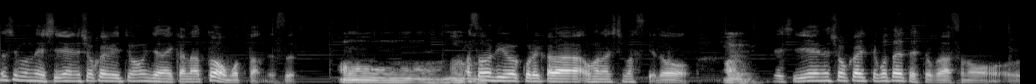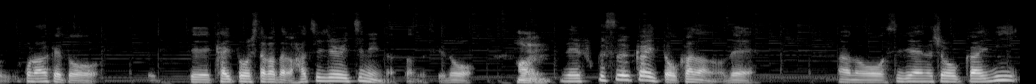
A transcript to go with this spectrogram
うん。私もね、知り合いの紹介が一番多いんじゃないかなとは思ったんです。ああ、なるまあ。その理由はこれからお話ししますけど、はい。で知り合いの紹介って答えた人が、その、このアンケートで、回答した方が81人だったんですけど、はい。で、複数回答可なので、あの、知り合いの紹介に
